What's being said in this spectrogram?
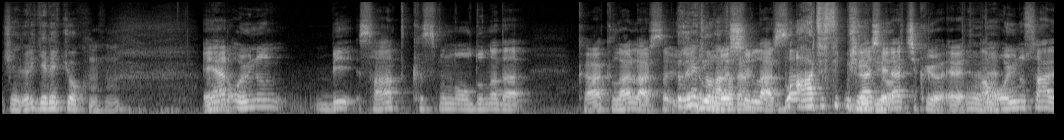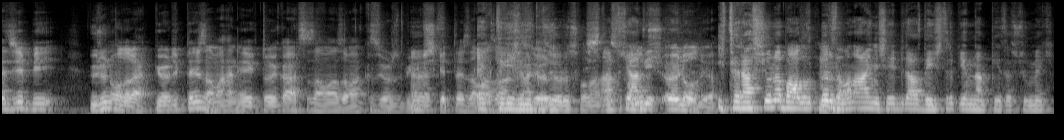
şeyleri gerek yok. Hı hı. Eğer oyunun bir saat kısmının olduğuna da karar kılarlarsa, üzerine zaten. ulaşırlarsa Bu artistik bir şey diyor. şeyler çıkıyor. Evet. Evet, Ama evet. oyunu sadece bir ürün olarak gördükleri zaman hani elektronik artı zaman zaman kızıyoruz, büyük Evet. şirketlere zaman zaman kızıyoruz. kızıyoruz falan. İşte Artık yani sonuç öyle oluyor. İterasyona bağladıkları Hı hı. zaman aynı şeyi biraz değiştirip yeniden piyasa sürmek.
